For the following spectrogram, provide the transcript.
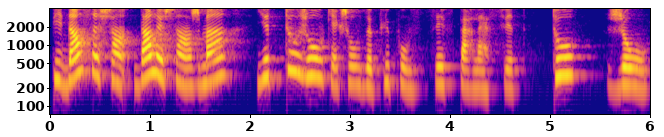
Puis dans, ce dans le changement, il y a toujours quelque chose de plus positif par la suite. Toujours.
